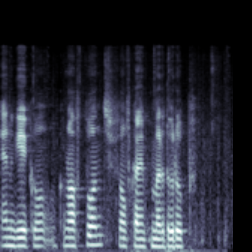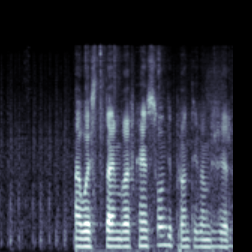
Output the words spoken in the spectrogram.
NG com, com 9 pontos, vão ficar em primeiro do grupo. A West Time vai ficar em segundo e pronto, e vamos ver o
